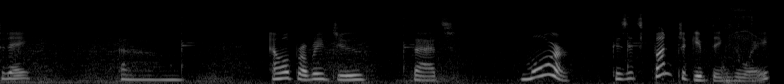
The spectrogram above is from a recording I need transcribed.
today. Um, and we'll probably do that more because it's fun to give things away.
